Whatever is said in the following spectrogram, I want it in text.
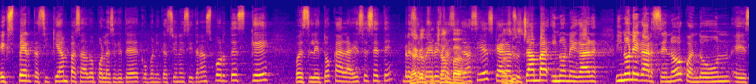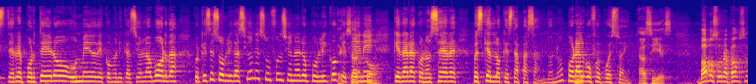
expertas y que han pasado por la Secretaría de Comunicaciones y Transportes que pues le toca a la SCT resolver estas así es que hagan su chamba y no negar y no negarse no cuando un este reportero un medio de comunicación lo aborda porque esa es su obligación es un funcionario público que tiene que dar a conocer pues qué es lo que está pasando no por algo fue puesto ahí. Así es Vamos a una pausa,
